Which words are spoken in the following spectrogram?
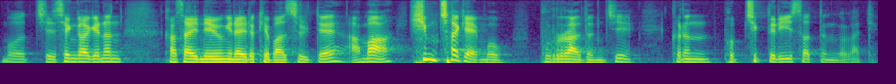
뭐 제 생각에는 가사의 내용이나 이렇게 봤을 때 아마 힘차게 뭐 부르라든지 그런 법칙들이 있었던 것 같아요.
